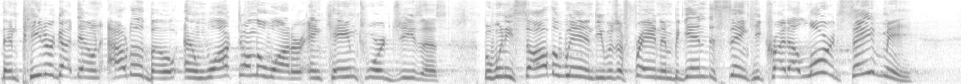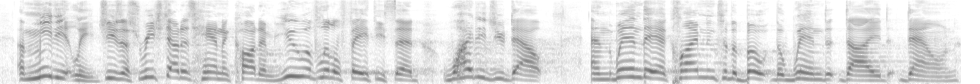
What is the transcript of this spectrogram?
Then Peter got down out of the boat and walked on the water and came toward Jesus. But when he saw the wind, he was afraid and began to sink. He cried out, Lord, save me. Immediately, Jesus reached out his hand and caught him. You of little faith, he said, why did you doubt? And when they had climbed into the boat, the wind died down.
